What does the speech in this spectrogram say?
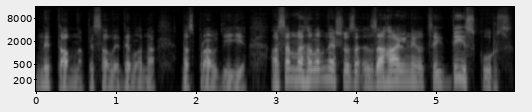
Не там написали, де вона насправді є. А саме головне, що за- загальний оцей дискурс,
